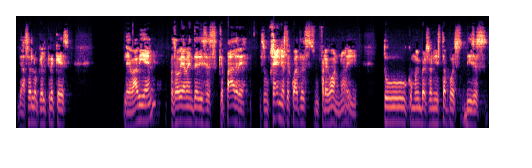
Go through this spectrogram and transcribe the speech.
de hacer lo que él cree que es, le va bien, pues obviamente dices, qué padre, es un genio, este cuate es un fregón, ¿no? Y tú como inversionista, pues dices,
